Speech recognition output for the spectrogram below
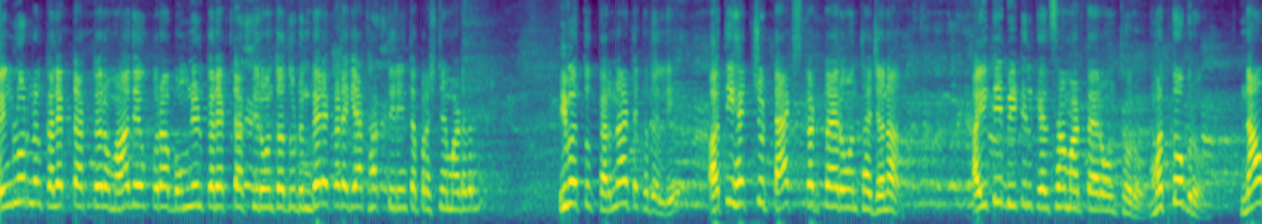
ಬೆಂಗಳೂರಿನಲ್ಲಿ ಕಲೆಕ್ಟ್ ಆಗ್ತಿರೋ ಮಹಾದೇವಪುರ, ಬೊಮ್ಮನಹಳ್ಳಿ ಕಲೆಕ್ಟ್ ಆಗ್ತಿರುವಂಥ ದುಡ್ಡನ್ನು ಬೇರೆ ಕಡೆಗೆ ಯಾಕೆ ಹಾಕ್ತೀರಿ ಅಂತ ಪ್ರಶ್ನೆ ಮಾಡಿದ್ರೆ? ಇವತ್ತು ಕರ್ನಾಟಕದಲ್ಲಿ ಅತಿ ಹೆಚ್ಚು ಟ್ಯಾಕ್ಸ್ ಕಟ್ತಾ ಇರುವಂಥ ಜನ ಐ ಟಿ ಬಿ ಟಿಲ್ ಕೆಲಸ ಮಾಡ್ತಾ ಇರುವಂಥವ್ರು ಮತ್ತೊಬ್ರು, ನಾವು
